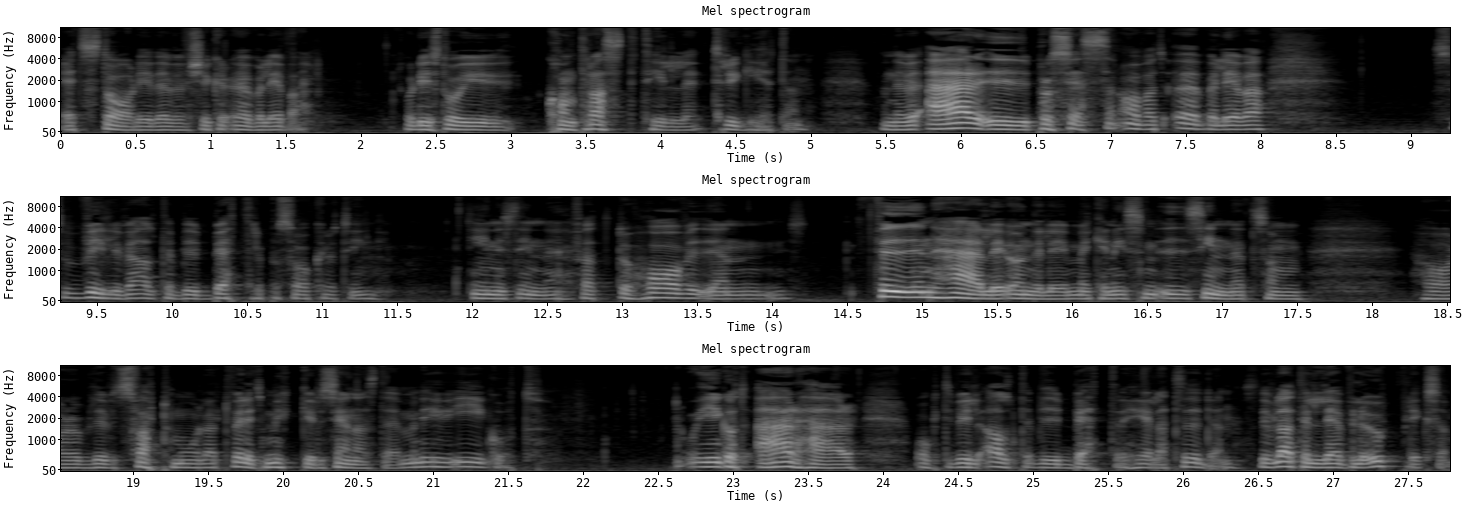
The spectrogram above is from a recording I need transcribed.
ett stadie där vi försöker överleva. Och det står ju kontrast till tryggheten. Och när vi är i processen av att överleva så vill vi alltid bli bättre på saker och ting. Innerst inne. För att då har vi en fin, härlig, underlig mekanism i sinnet som har blivit svartmålat väldigt mycket det senaste. Men det är ju egot. Och egot är här och det vill alltid bli bättre hela tiden. Så det vill alltid levela upp liksom.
